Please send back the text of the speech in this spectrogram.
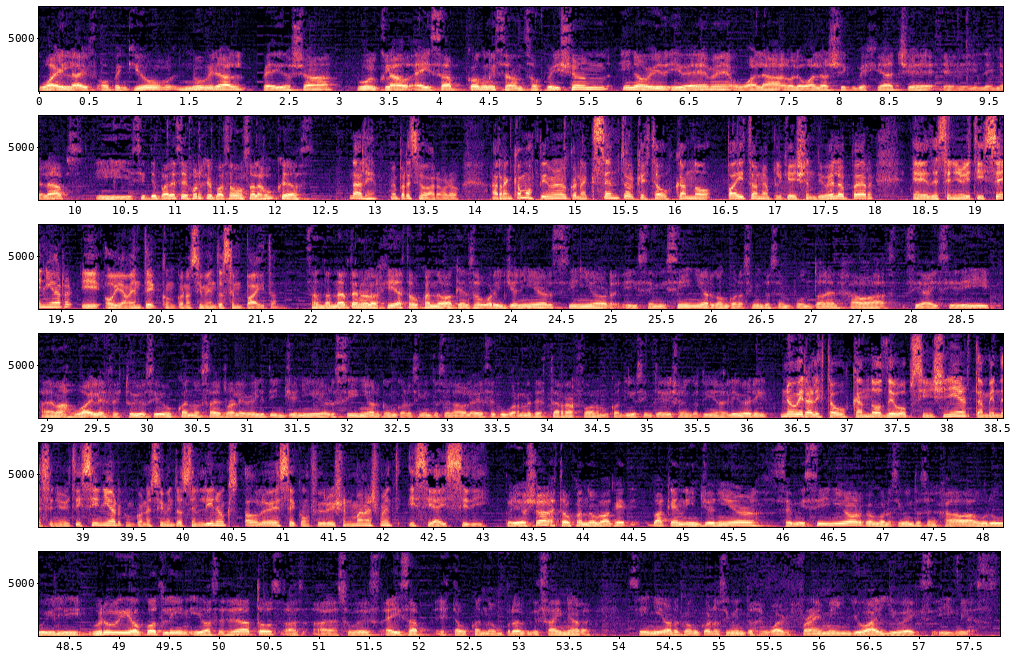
Wildlife OpenCube, Nubiral, Pedido Ya, Google Cloud ASAP, Cognizant of Vision, Innovid IBM, Walla, Global Logic, BGH eh, y Leño Labs. Y si te parece, Jorge, pasamos a las búsquedas. Dale, me parece bárbaro. Arrancamos primero con Accenture, que está buscando Python Application Developer eh, de Seniority Senior y obviamente con conocimientos en Python. Santander Tecnología está buscando Backend Software Engineer, Senior y Semi-Senior con conocimientos en .NET, Java, CI/CD. Además, Wildlife Studio sigue buscando Site Reliability Engineer, Senior con conocimientos en AWS, Kubernetes, Terraform, Continuous Integration y Continuous Delivery. Noveral está buscando DevOps Engineer, también de Seniority Senior, con conocimientos en Linux, AWS, Configuration Management y CI/CD. Pero ya está buscando Backend Engineer, Semi-Senior con conocimientos en Java, Groovy, Groovy o Kotlin y bases de datos. A, a su vez, está buscando un Product Designer Senior con conocimientos de Wireframing, UI, UX e inglés.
